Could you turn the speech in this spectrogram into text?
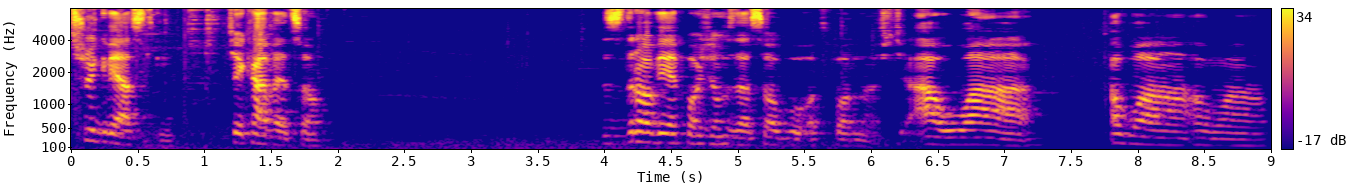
Trzy gwiazdki. Ciekawe co. Zdrowie, poziom zasobu, odporność. Ała! Ała, ała.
